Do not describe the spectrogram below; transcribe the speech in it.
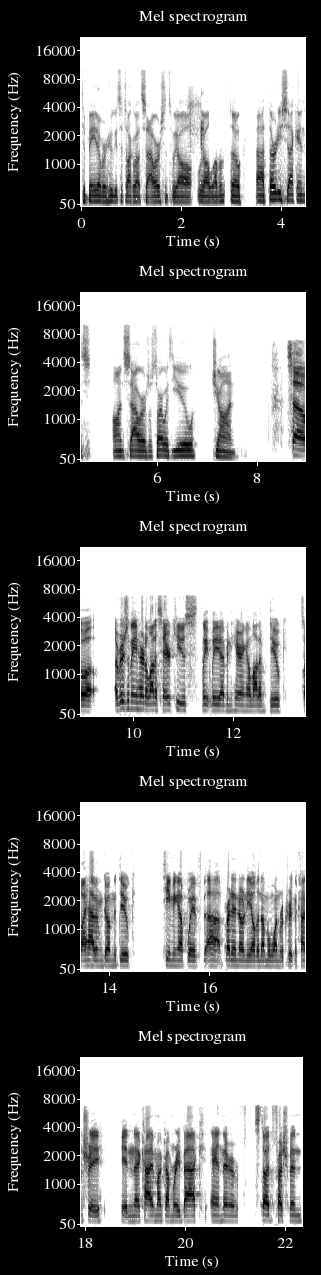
debate over who gets to talk about Sowers since we all we all love him. So uh, thirty seconds on Sowers. We'll start with you, John. So originally I heard a lot of Syracuse. Lately I've been hearing a lot of Duke. So I have him going to Duke, teaming up with uh, Brennan O'Neill, the number one recruit in the country, getting uh, Kai Montgomery back, and their stud freshman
